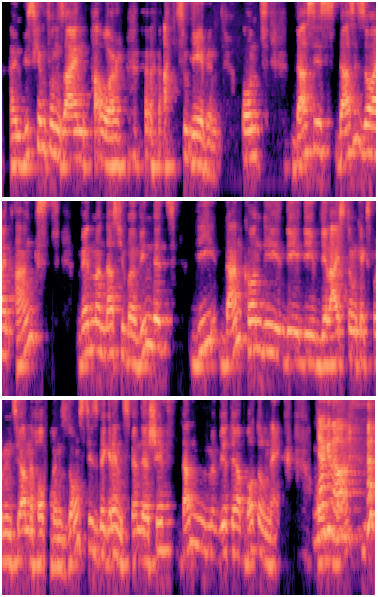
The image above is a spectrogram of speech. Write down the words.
ein bisschen von seinem Power abzugeben. Und das ist, das ist so eine Angst, wenn man das überwindet, die, dann kann die, die, die, die Leistung exponentiell nach oben. Sonst ist es begrenzt. Wenn der Chef, dann wird er Bottleneck. Ja, genau. Dann,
